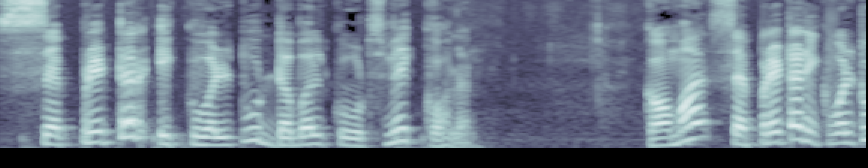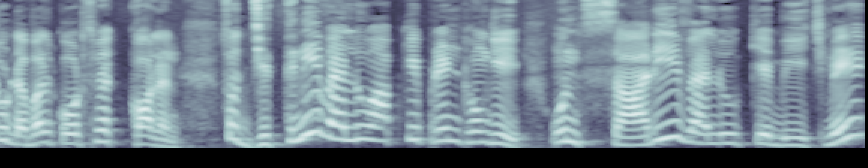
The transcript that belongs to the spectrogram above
separator equal to double quotes में colon comma separator equal to double quotes में कॉलन सो जितनी वैल्यू आपकी प्रिंट होंगी, उन सारी वैल्यू के बीच में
